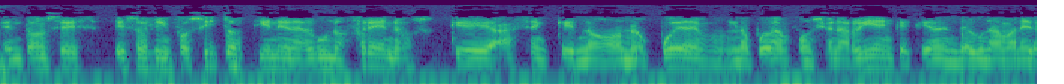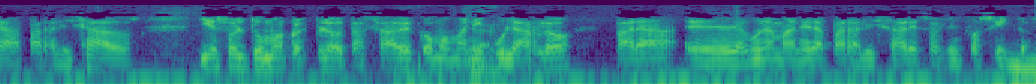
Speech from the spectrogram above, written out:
Entonces, esos linfocitos tienen algunos frenos que hacen que no, no, pueden, no puedan funcionar bien, que queden de alguna manera paralizados y eso el tumor lo explota, sabe cómo manipularlo para, eh, de alguna manera, paralizar esos linfocitos.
